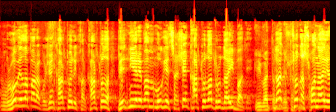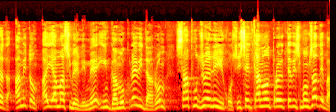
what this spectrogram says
რო ველაპარაკო შენ ქართველი ხარ ქართულა ბედნიერება მოგეცა შენ ქართულად რო დაიბადე. და ცოტა სხვანაირად ამიტომ აი ამას ველი მე იმ გამოკვლევიდან რომ საფუძველი იყოს ისეთ კანონ პროექტების მომზადება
